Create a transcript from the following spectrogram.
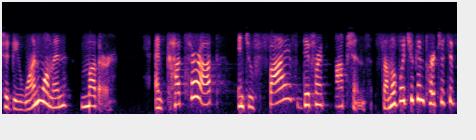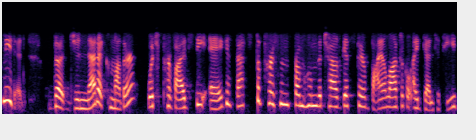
should be one woman, mother, and cuts her up into five different options, some of which you can purchase if needed. The genetic mother, which provides the egg, that's the person from whom the child gets their biological identity.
